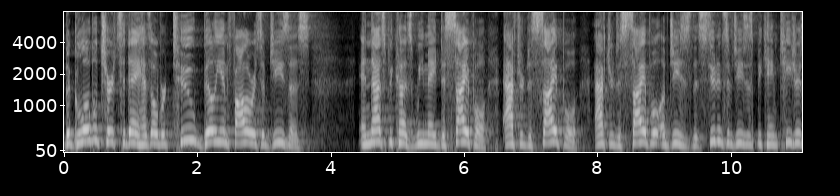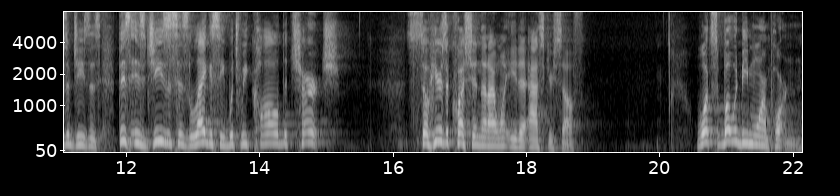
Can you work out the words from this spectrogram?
The global church today has over 2 billion followers of Jesus. And that's because we made disciple after disciple after disciple of Jesus, that students of Jesus became teachers of Jesus. This is Jesus' legacy, which we call the church. So here's a question that I want you to ask yourself What's, What would be more important?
